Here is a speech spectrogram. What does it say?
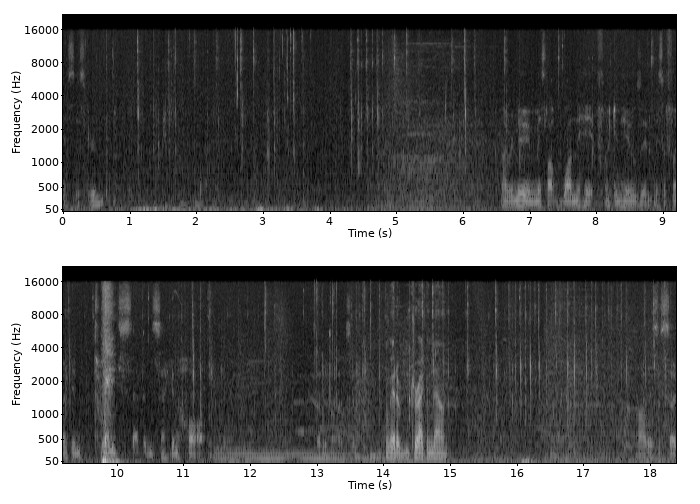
missed this group? I renew him, miss like one hit, fucking heals him. It's a fucking 27 second hot. 25, so. I'm gonna drag him down. Oh, this is so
